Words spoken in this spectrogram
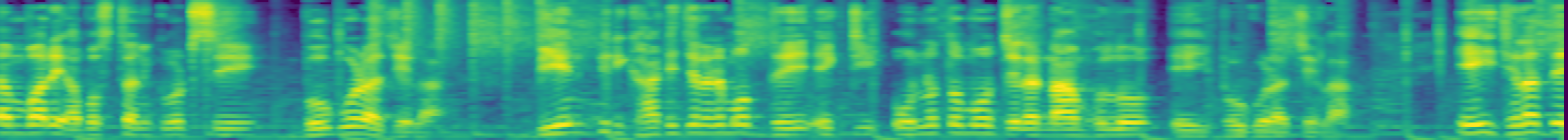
নম্বরে অবস্থান করছে বগুড়া জেলা। বিএনপির ঘাঁটি জেলার মধ্যে একটি অন্যতম জেলার নাম হলো এই বগুড়া জেলা। এই জেলাতে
